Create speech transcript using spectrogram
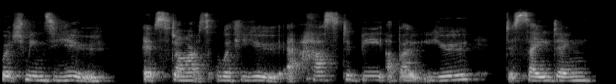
which means you. It starts with you. It has to be about you deciding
